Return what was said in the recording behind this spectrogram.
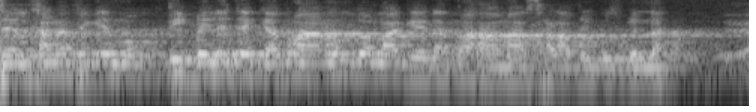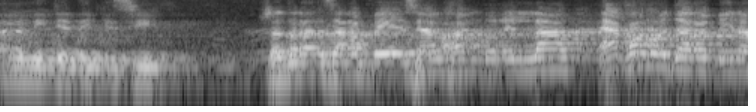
জেলখানা থেকে মুক্তি পেলে যে কত আনন্দ লাগে, এটা তো আমার ছাড়া আপনি বুঝবেন না। আমি নিজে দেখেছি। সুতরাং যারা পেয়েছে, আলহামদুলিল্লাহ, এখনও যারা বিনা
